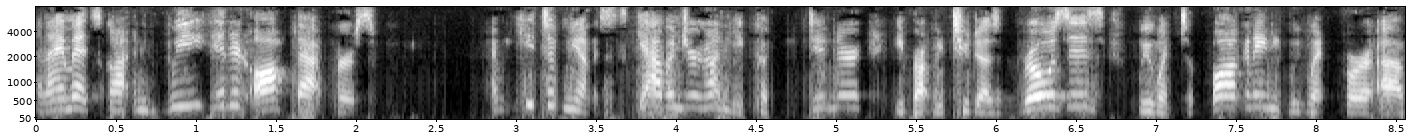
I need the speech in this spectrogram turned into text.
And I met Scott, and we hit it off that first week. I mean, he took me on a scavenger hunt. He cooked me dinner. He brought me two dozen roses. We went tobogganing. We went for a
